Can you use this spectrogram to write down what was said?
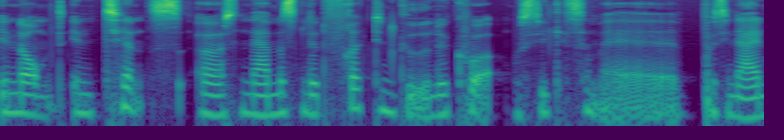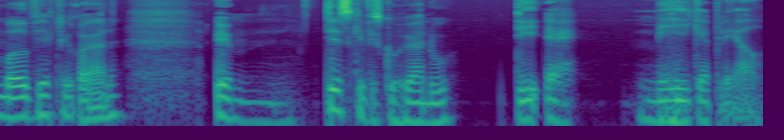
enormt intens og sådan nærmest sådan lidt frygtindgydende kormusik, som er på sin egen måde virkelig rørende. Øhm, det skal vi skulle høre nu. Det er mega blæret.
